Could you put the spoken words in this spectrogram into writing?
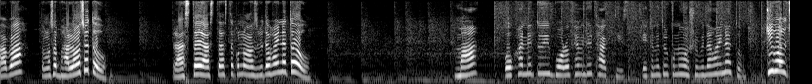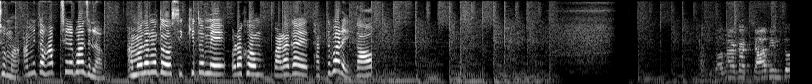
বাবা তোমরা সব ভালো আছো তো? রাস্তায় আস্তে আস্তে কোনো অসুবিধা হয় না তো? মা ওখানে তুই বড় ফ্যামিলি থাকতিস এখানে তোর কোনো অসুবিধা হয় না তো? কি বলছো মা? আমি তো হাঁপ ছেড়ে বাজলাম আমাদের মতো শিক্ষিত মেয়ে ওরকম পাড়া গায়ে থাকতে পারে? তাও দাদা একটা চা দিন তো।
